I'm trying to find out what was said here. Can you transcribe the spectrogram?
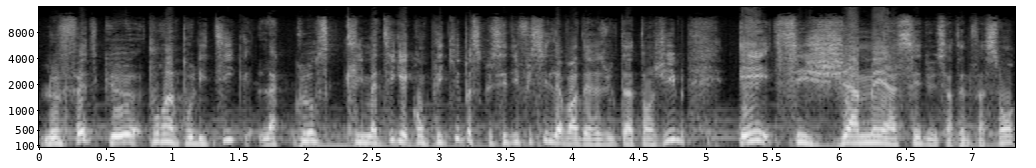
le fait que pour un politique, la clause climatique est compliquée parce que c'est difficile d'avoir des résultats tangibles et c'est jamais assez d'une certaine façon.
